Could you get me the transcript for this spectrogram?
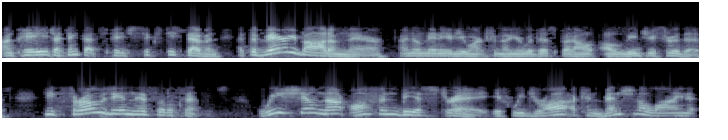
on page, I think that's page 67, at the very bottom there, I know many of you aren't familiar with this, but I'll, I'll lead you through this. He throws in this little sentence. We shall not often be astray if we draw a conventional line at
